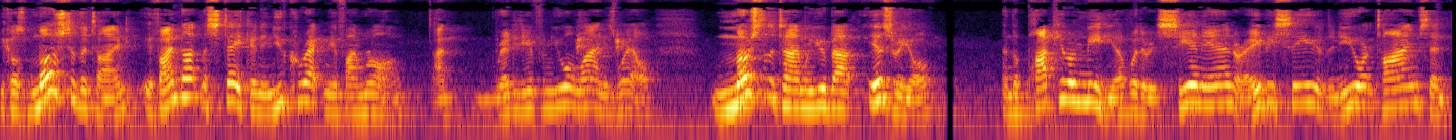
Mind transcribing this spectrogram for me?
because most of the time, if I'm not mistaken, and you correct me if I'm wrong, I'm ready to hear from you online as well. Most of the time, when you're about Israel and the popular media, whether it's CNN or ABC or the New York Times, and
